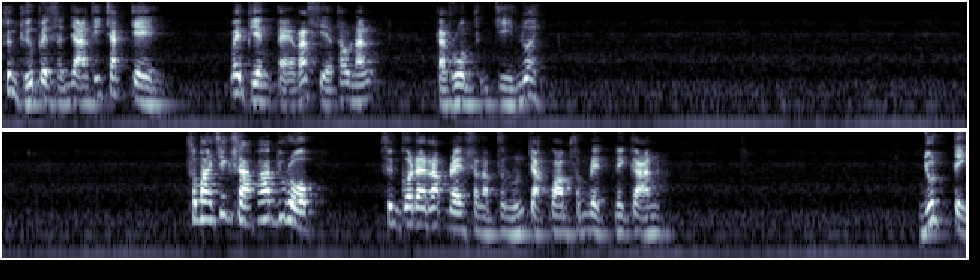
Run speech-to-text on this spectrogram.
ซึ่งถือเป็นสัญญาณที่ชัดเจน ไม่เพียงแต่รัสเซียเท่านั้น แต่รวมถึงจีนด้วย สมาชิกสหภาพยุโรป ซึ่งก็ได้รับแรงสนับสนุนจากความสำเร็จในการ ยุติ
